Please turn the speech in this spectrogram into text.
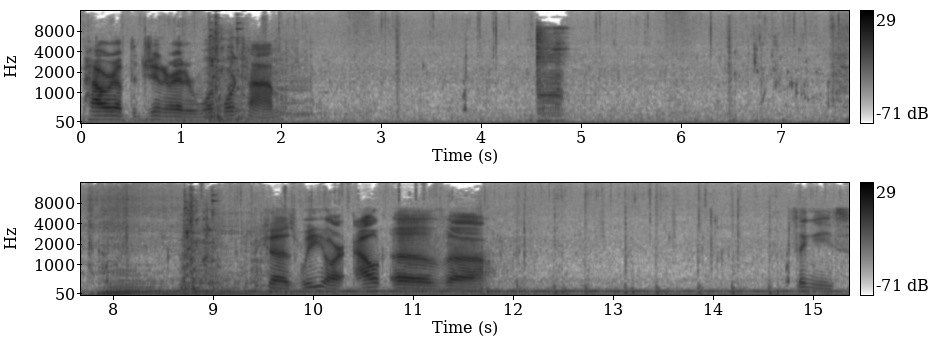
power up the generator one more time. Because we are out of uh, thingies.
